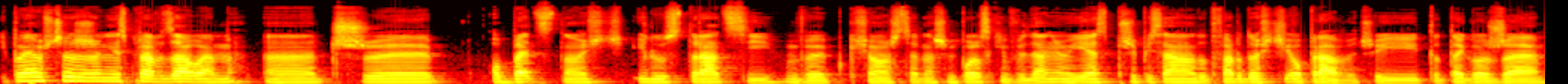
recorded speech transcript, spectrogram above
I powiem szczerze, że nie sprawdzałem, e, czy obecność ilustracji w książce w naszym polskim wydaniu jest przypisana do twardości oprawy, czyli do tego, że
